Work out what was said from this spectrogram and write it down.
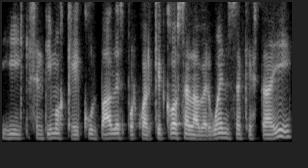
y sentimos que culpables por cualquier cosa, la vergüenza que está ahí,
